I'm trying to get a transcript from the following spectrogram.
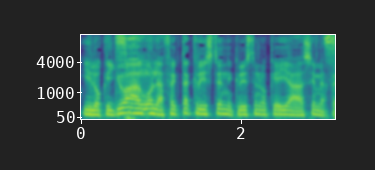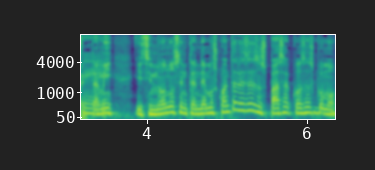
Y lo que yo hago le afecta a Kristen y Kristen lo que ella hace me afecta a mí. Y si no nos entendemos, ¿cuántas veces nos pasa cosas como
